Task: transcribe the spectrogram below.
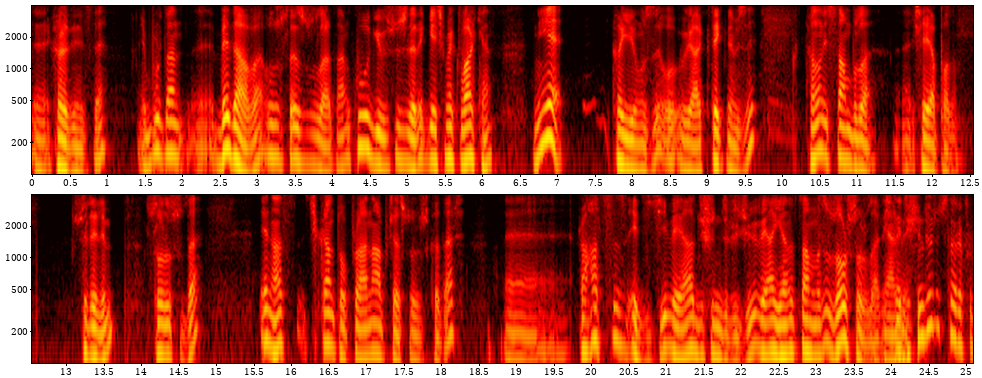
e, Karadeniz'de e, buradan e, bedava uluslararası sulardan kuğu gibi süzülerek geçmek varken niye kayığımızı o veya teknemizi Kanal İstanbul'a e, şey yapalım sürelim sorusu da en az çıkan toprağa ne yapacağız sorusu kadar e, rahatsız edici veya düşündürücü veya yanıtlanması zor sorular. Yani işte düşündürücü tarafı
